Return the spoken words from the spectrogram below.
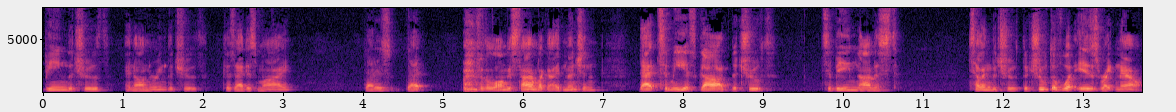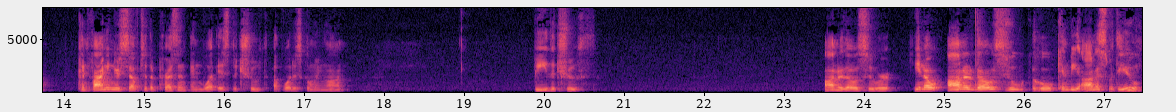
being the truth, and honoring the truth. Because that is my, that is, that, for the longest time, like I had mentioned, that to me is God, the truth, to being honest, telling the truth, the truth of what is right now, confining yourself to the present and what is the truth of what is going on. Be the truth. Honor those who are, you know, honor those who, who can be honest with you.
